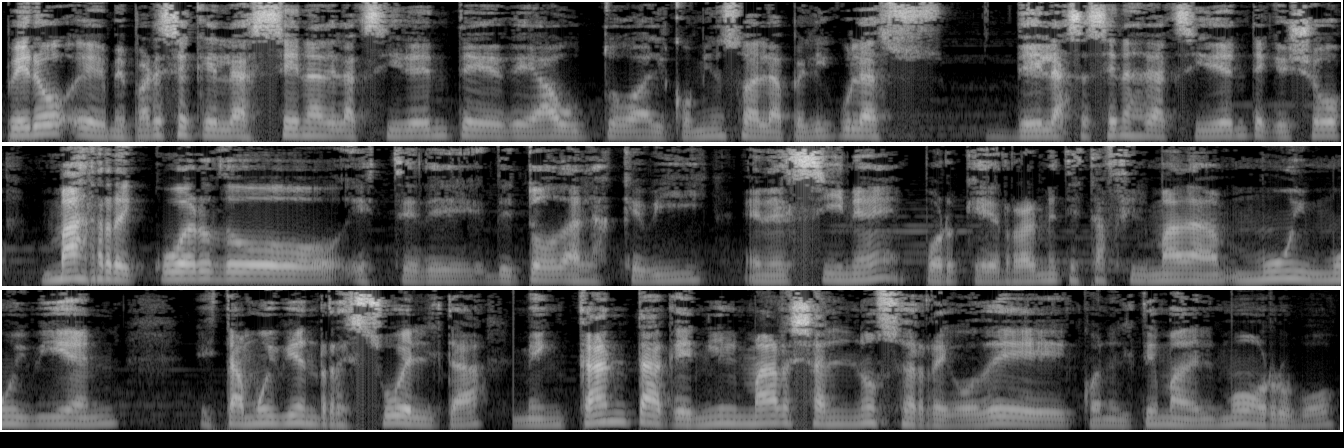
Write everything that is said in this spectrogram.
pero eh, me parece que la escena del accidente de auto al comienzo de la película es de las escenas de accidente que yo más recuerdo este, de todas las que vi en el cine, porque realmente está filmada muy muy bien está muy bien resuelta. Me encanta que Neil Marshall no se regodee con el tema del morbo.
